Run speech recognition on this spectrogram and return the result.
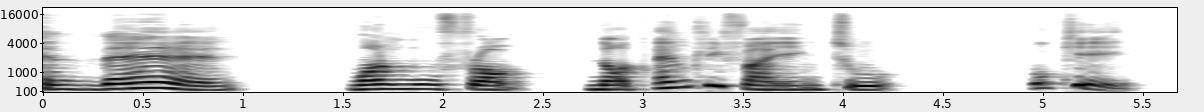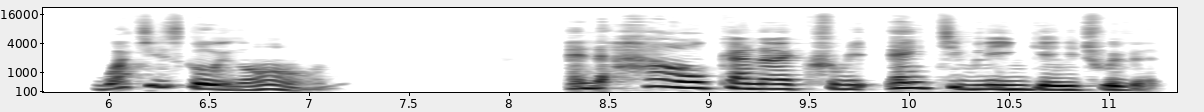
And then one move from not amplifying to, okay, what is going on? And how can I creatively engage with it?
